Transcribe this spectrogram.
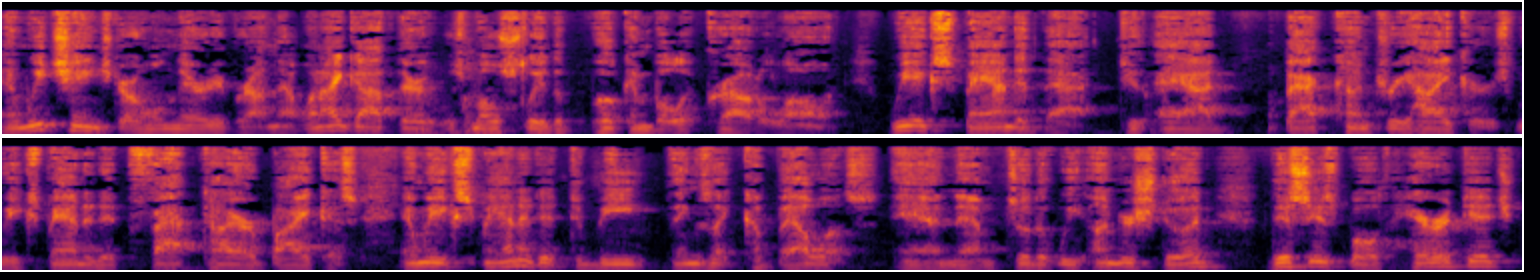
and we changed our whole narrative around that. When I got there, it was mostly the hook and bullet crowd alone. We expanded that to add backcountry hikers. We expanded it fat tire bikers and we expanded it to be things like Cabela's and them so that we understood this is both heritage.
